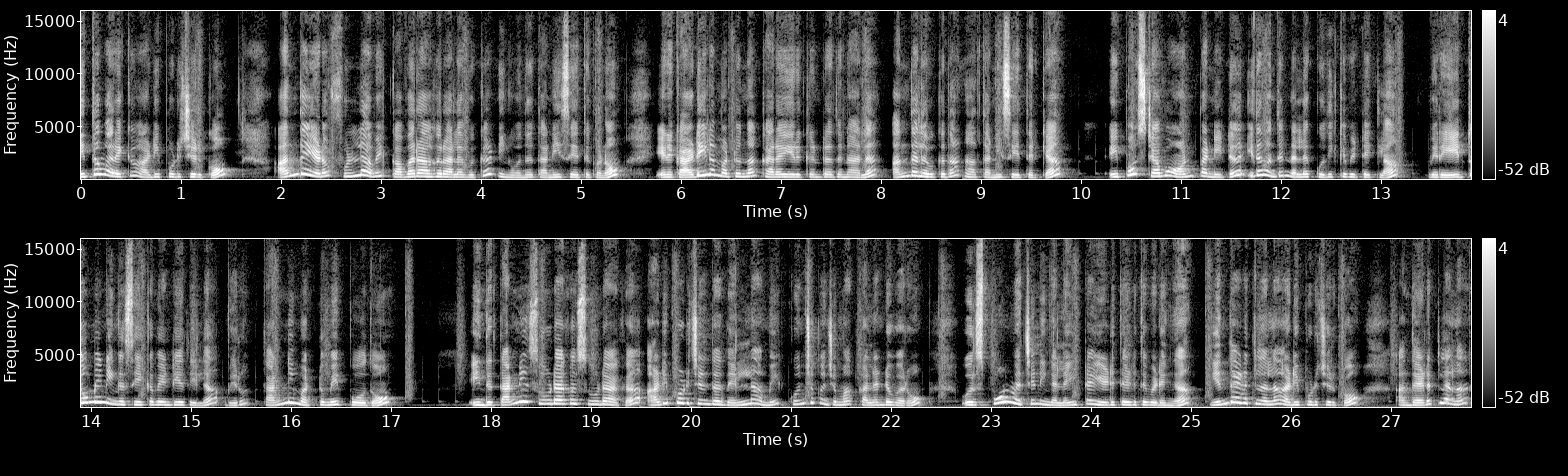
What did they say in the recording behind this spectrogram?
எது வரைக்கும் அடி பிடிச்சிருக்கோ அந்த இடம் ஃபுல்லாகவே கவர் ஆகிற அளவுக்கு நீங்கள் வந்து தண்ணி சேர்த்துக்கணும். எனக்கு அடியில் மட்டும்தான் கரை இருக்குன்றதுனால அந்த அளவுக்கு தான் நான் தண்ணி சேர்த்துருக்கேன். இப்போது ஸ்டவ் ஆன் பண்ணிவிட்டு இதை வந்து நல்லா கொதிக்க விட்டுக்கலாம். வேறு எதுவுமே நீங்கள் சேர்க்க வேண்டியதில்லை வெறும் தண்ணி மட்டுமே போதும். இந்த தண்ணி சூடாக சூடாக அடிப்பிடிச்சிருந்தது எல்லாமே கொஞ்சம் கொஞ்சமாக கலண்டு வரும். ஒரு ஸ்பூன் வச்சு நீங்கள் லைட்டாக எடுத்து எடுத்து விடுங்க. எந்த இடத்துலலாம் அடிப்பிடிச்சிருக்கோ அந்த இடத்துலலாம்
